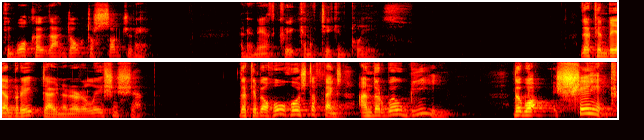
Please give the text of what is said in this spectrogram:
Can walk out that doctor's surgery and an earthquake can have taken place. There can be a breakdown in a relationship. There can be a whole host of things, and there will be, that will shake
